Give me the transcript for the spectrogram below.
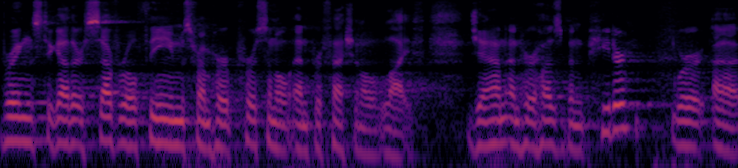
brings together several themes from her personal and professional life. Jan and her husband Peter were, uh,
